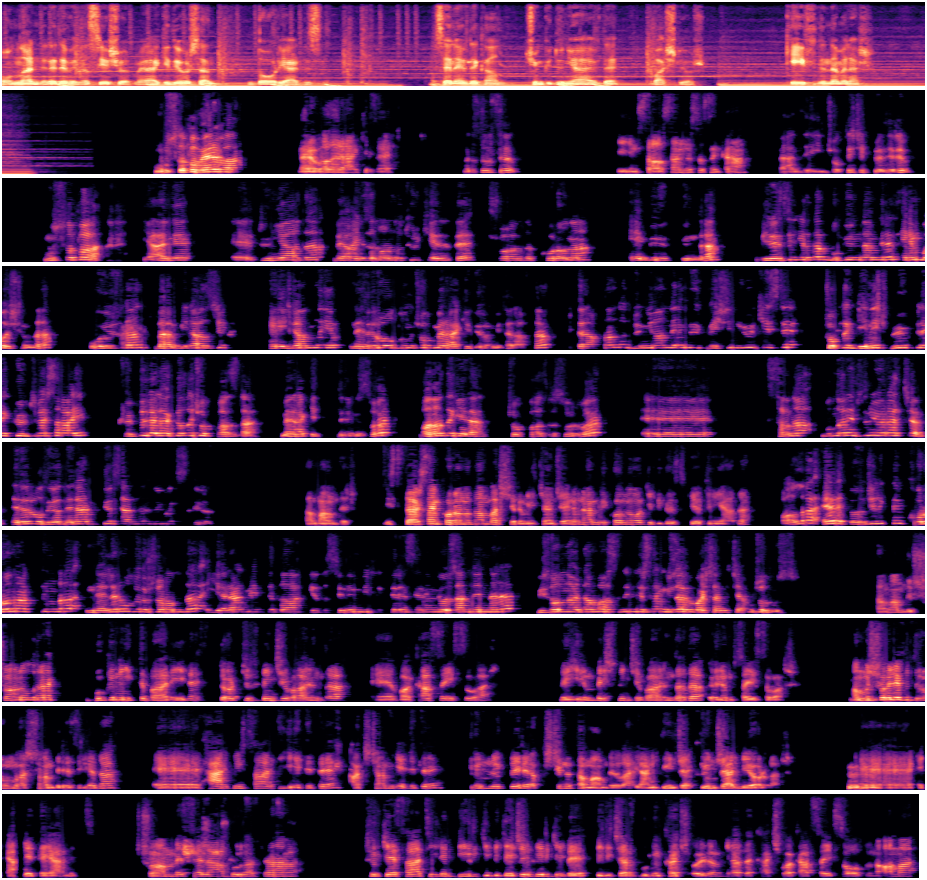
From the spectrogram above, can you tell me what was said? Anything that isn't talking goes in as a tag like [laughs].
Onlar nerede ve nasıl yaşıyor merak ediyorsan doğru yerdesin. Sen evde kal çünkü dünya evde başlıyor. Keyifli dinlemeler. Mustafa merhaba. Merhabalar herkese. Nasılsın? İyiyim sağ ol. Sen nasılsın Kaan? Ben de iyiyim. Çok teşekkür ederim. Mustafa yani e, dünyada ve aynı zamanda Türkiye'de de şu anda korona en büyük gündem. Brezilya'da bu gündemlerin en başında. O yüzden ben birazcık heyecanlıyım. Neler olduğunu çok merak ediyorum bir taraftan. Bir taraftan da dünyanın en büyük 5. ülkesi. Çok da geniş, büyük bir de kültüre sahip. Kültürle alakalı da çok fazla merak ettiklerimiz var. Bana da gelen çok fazla soru var. Ee, sana bunların hepsini yöneteceğim. Neler oluyor, neler bitiyor senden duymak istiyorum. Tamamdır. İstersen koronadan başlarım ilk önce. En önemli konu o gibi gözüküyor dünyada. Valla evet öncelikle korona hakkında neler oluyor şu anda yerel medyada ya da senin bildiklerin, senin gözlemlerin neler? Biz onlardan bahsedebilirsen güzel bir başlangıç yapmış oluruz. Tamamdır. Şu an olarak bugün itibariyle 400 bin civarında e, vaka sayısı var ve 25 bin civarında da ölüm sayısı var. Ama şöyle bir durum var şu an Brezilya'da. E, her gün saat 7'de, akşam 7'de günlük veri akışını tamamlıyorlar. Yani günce, güncelliyorlar. Hı hı. e, eyalet eyalet. Şu an mesela burada Türkiye saatiyle bir gibi, gece bir gibi bileceğiz bugün kaç ölüm ya da kaç vaka sayısı olduğunu. Ama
